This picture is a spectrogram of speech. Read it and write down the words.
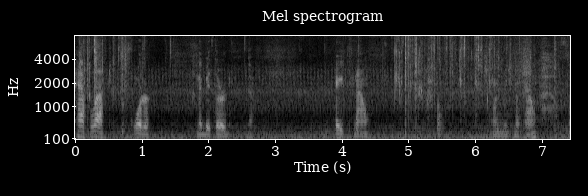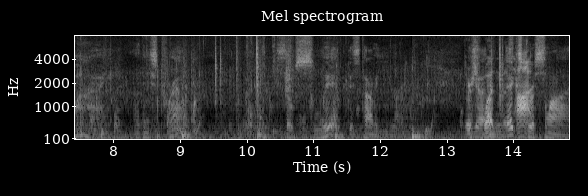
half left, quarter, maybe a third. No. Eighth now. Want to use my towel? Why are these trout so slick this time of year? They're They sweating. It's extra hot. slime.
